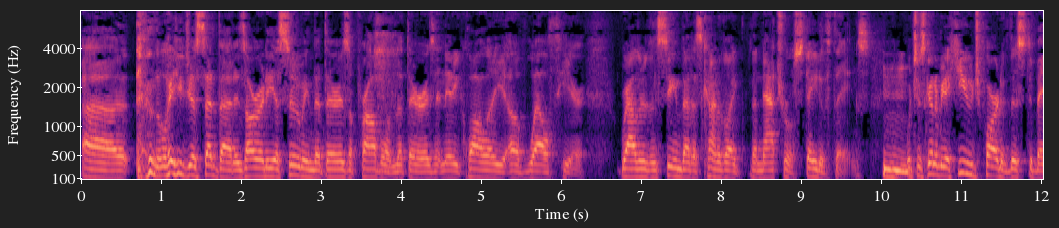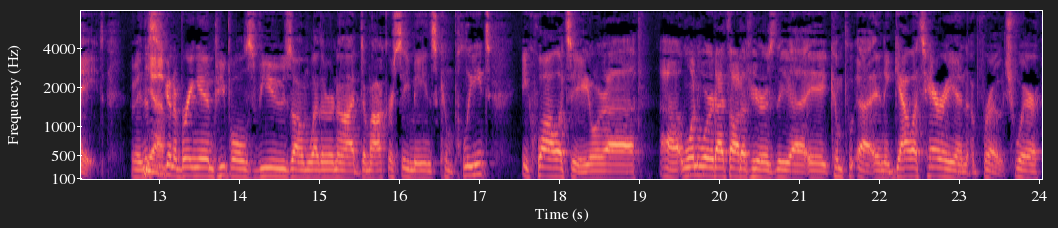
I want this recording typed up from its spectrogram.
uh, the way you just said that is already assuming that there is a problem, that there is an inequality of wealth here, rather than seeing that as kind of like the natural state of things, mm-hmm. which is going to be a huge part of this debate. I mean, this yeah. is going to bring in people's views on whether or not democracy means complete equality or uh, uh, one word I thought of here is the uh, a, uh, an egalitarian approach, where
